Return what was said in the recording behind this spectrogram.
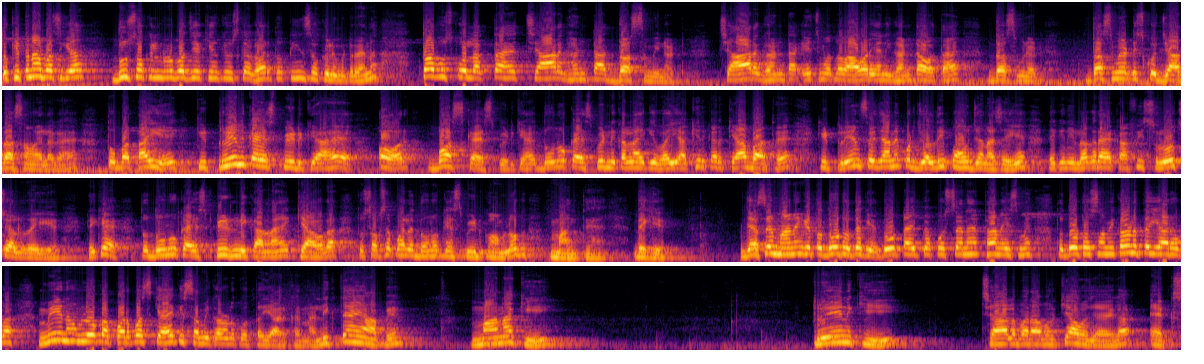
तो कितना बच गया? 200 किलोमीटर बच गया, क्योंकि उसका घर तो 300 किलोमीटर है ना। तब उसको लगता है चार घंटा दस मिनट। चार घंटा, एच मतलब आवर यानी घंटा होता है दस मिनट। दस मिनट इसको ज़्यादा समय लगा है। तो बताइए कि ट्रेन का स्पीड क्या है और बस का स्पीड क्या है? दोनों का स्पीड निकलना है कि भाई, आखिरकार क्या बात है कि ट्रेन से जाने पर जल्दी पहुँच जाना चाहिए, लेकिन ये लग रहा है काफ़ी स्लो चल रही है, ठीक है? तो दोनों का स्पीड निकालना है, क्या होगा? तो सबसे पहले दोनों के स्पीड को हम लोग मानते हैं। देखिए, जैसे मानेंगे तो दो ठो, देखिए, दो टाइप का क्वेश्चन है, था ना इसमें? तो दो ठो समीकरण तैयार होगा। मेन हम लोग का पर्पस क्या है कि समीकरण को तैयार करना? लिखते हैं यहाँ पे। माना कि ट्रेन की चाल बराबर क्या हो जाएगा? X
